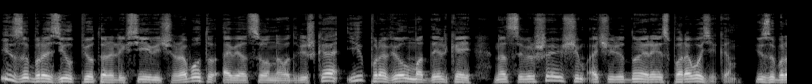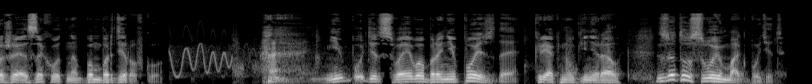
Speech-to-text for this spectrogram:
Изобразил Петр Алексеевич работу авиационного движка и провел моделькой над совершающим очередной рейс паровозиком, изображая заход на бомбардировку. «Ха, не будет своего бронепоезда», — крякнул генерал. «Зато свой маг будет.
